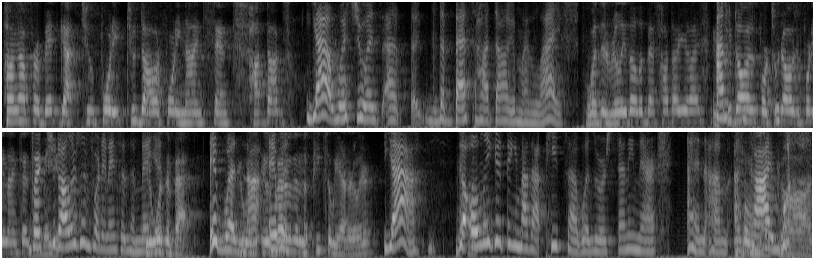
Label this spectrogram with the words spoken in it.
Hung out for a bit. Got two forty two dollar forty nine cent hot dogs. Yeah, which was uh, the best hot dog in my life. Was it really though the best hot dog of your life? It was Um, two dollars for two dollars and forty nine cents. For two dollars and forty nine cents in Vegas. It wasn't bad. It was It was, not. it was it better was than the pizza we had earlier. yeah. The only good thing about that pizza was we were standing there and um, a Oh guy wa-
